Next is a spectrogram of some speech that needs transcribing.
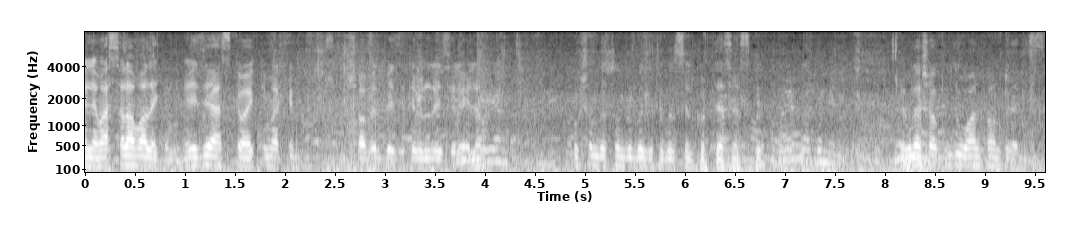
আসসালামু আলাইকুম। এই যে আজকে ওয়াইটি মার্কেট সবের ভেজিটেবল রয়েছে এলাম। খুব সুন্দর সুন্দর ভেজিটেবল সেল করতে আছে আজকে। এগুলো সব কিন্তু ওয়ান পাউন্ড করে দিচ্ছে।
